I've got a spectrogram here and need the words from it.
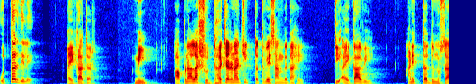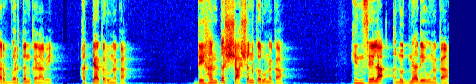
उत्तर दिले. ऐका तर. मी आपणाला शुद्धाचरणाची तत्वे सांगत आहे. ती ऐकावी आणि तदनुसार वर्तन करावे. हत्या करू नका. देहांत शासन करू नका. हिंसेला अनुज्ञा देऊ नका.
